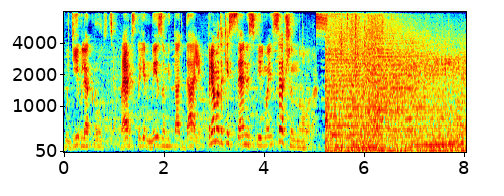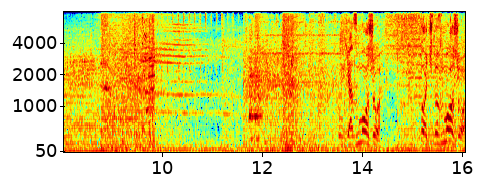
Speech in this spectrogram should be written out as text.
будівля крутиться, верх стає низом і так далі. Прямо такі сцени з фільму Інсепшн Нолана. Я зможу! Точно зможу!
